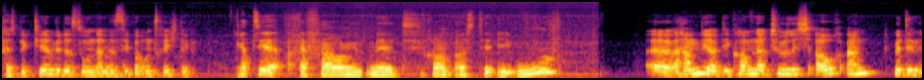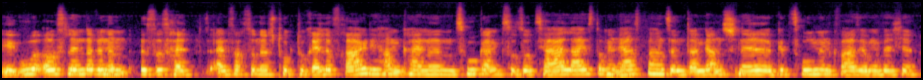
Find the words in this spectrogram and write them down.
respektieren wir das so und dann ist sie bei uns richtig. Habt ihr Erfahrung mit Frauen aus der EU? Äh, haben wir, die kommen natürlich auch an. Mit den EU-Ausländerinnen ja. ist es halt einfach so eine strukturelle Frage. Die haben keinen Zugang zu Sozialleistungen mhm. erstmal, sind dann ganz schnell gezwungen, quasi irgendwelche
